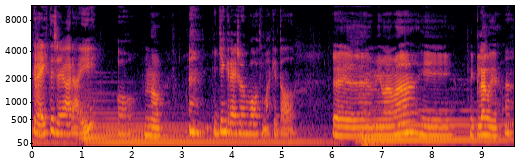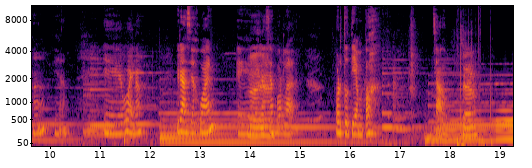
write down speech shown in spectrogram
¿Creíste llegar ahí? O... No. ¿Y quién creyó en vos más que todo? Eh, mi mamá y, Claudia. Ajá, bien. Eh, bueno, gracias Juan. Eh, gracias por la por tu tiempo. Chao. Chao.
